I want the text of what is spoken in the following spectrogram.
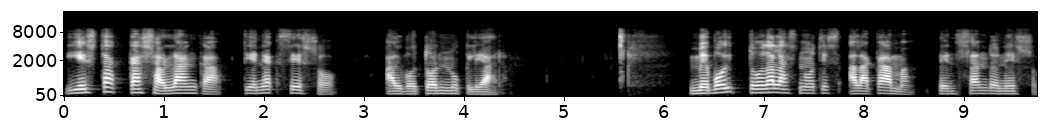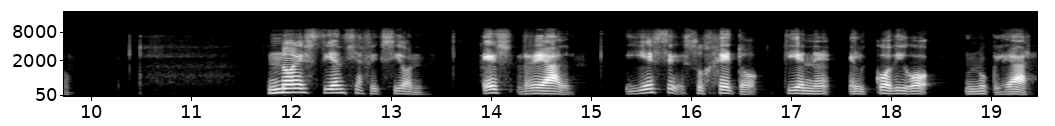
Y esta Casa Blanca tiene acceso al botón nuclear. Me voy todas las noches a la cama pensando en eso. No es ciencia ficción, es real. Y ese sujeto tiene el código nuclear.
